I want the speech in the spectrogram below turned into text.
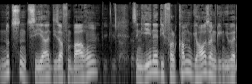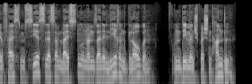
Nutzenzieher dieser Offenbarung sind jene, die vollkommen Gehorsam gegenüber dem verheißten Messias am leisten und an seine Lehren glauben und dementsprechend handeln.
